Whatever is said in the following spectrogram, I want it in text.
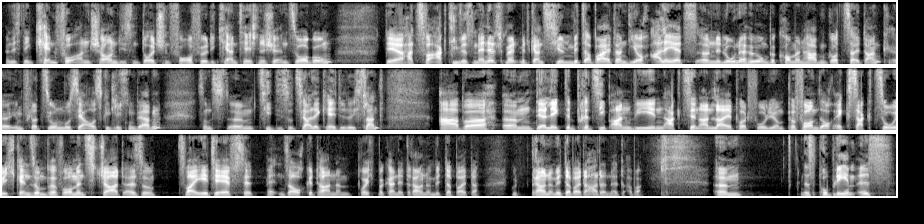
Wenn sich den Kenfo anschauen, diesen deutschen Fonds für die kerntechnische Entsorgung, der hat zwar aktives Management mit ganz vielen Mitarbeitern, die auch alle jetzt äh, eine Lohnerhöhung bekommen haben, Gott sei Dank. Äh, Inflation muss ja ausgeglichen werden, sonst ähm, zieht die soziale Kälte durchs Land aber ähm, der legt im Prinzip an wie ein Aktienanleiheportfolio und performt auch exakt so. Ich kenne so einen Performance-Chart, also zwei ETFs hätten sie auch getan, dann bräuchte man keine 300 Mitarbeiter. Gut, 300 Mitarbeiter hat er nicht, aber ähm, das Problem ist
